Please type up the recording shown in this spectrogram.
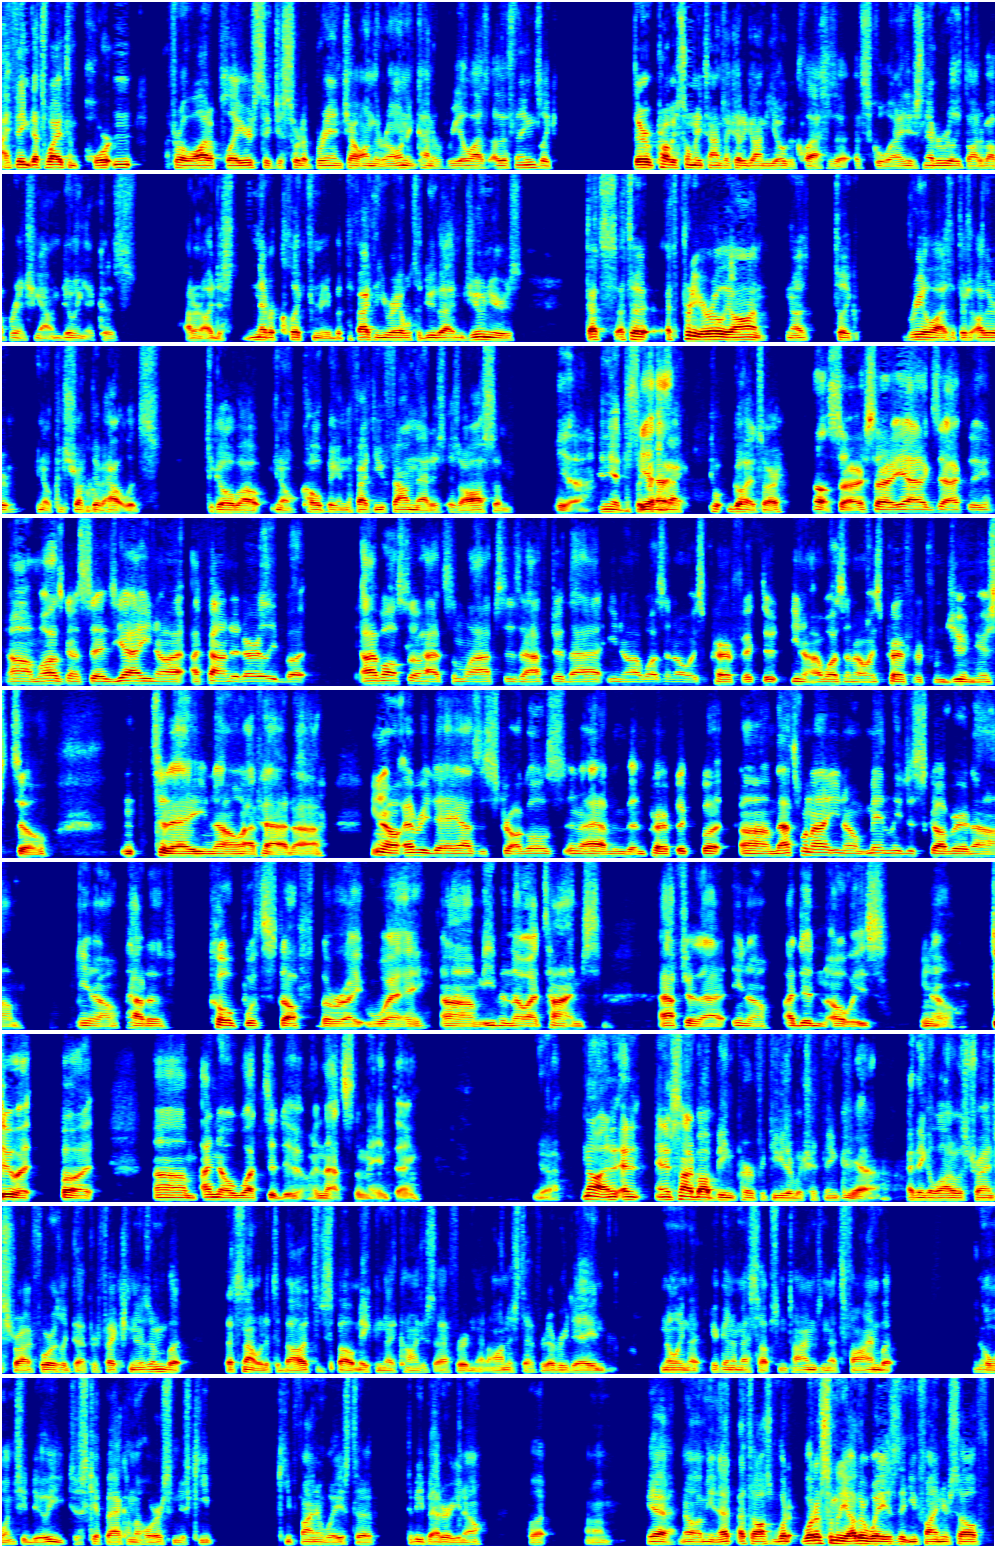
i think that's why it's important for a lot of players to just sort of branch out on their own and kind of realize other things. Like there are probably so many times I could have gone to yoga classes at, at school and I just never really thought about branching out and doing it because I don't know, I just never clicked for me. But the fact that you were able to do that in juniors, that's that's a that's pretty early on, you know, to like realize that there's other, you know, constructive outlets to go about, you know, coping. And the fact that you found that is, is awesome. Yeah. And yeah, just like yeah. back to, go ahead, sorry. Oh, sorry, sorry. Yeah, exactly. Um, what I was gonna say is, yeah, you know, I, I found it early, but I've also had some lapses after that. You know, I wasn't always perfect. You know, I wasn't always perfect from juniors till today. You know, I've had, uh, you know, every day has its struggles, and I haven't been perfect. But um, that's when I, you know, mainly discovered, um, you know, how to cope with stuff the right way. Um, even though at times after that, you know, I didn't always, you know, do it, but um, I know what to do, and that's the main thing. Yeah. No, and, and and it's not about being perfect either, which I think yeah I think a lot of us try and strive for is like that perfectionism, but that's not what it's about. It's just about making that conscious effort and that honest effort every day, and knowing that you're gonna mess up sometimes, and that's fine. But you know, once you do, you just get back on the horse and just keep keep finding ways to to be better. You know, but um, yeah, no, I mean that that's awesome. What what are some of the other ways that you find yourself,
